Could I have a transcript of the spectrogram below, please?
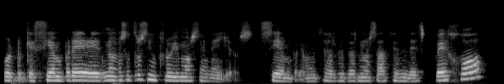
porque siempre nosotros influimos en ellos, siempre. Muchas veces nos hacen de espejo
